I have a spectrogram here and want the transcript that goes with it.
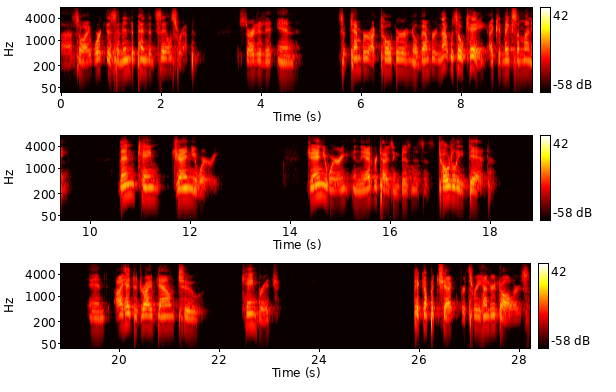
uh, so I worked as an independent sales rep. Started it in September, October, November, and that was okay. I could make some money. Then came January. January in the advertising business is totally dead. And I had to drive down to Cambridge, pick up a check for $300,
